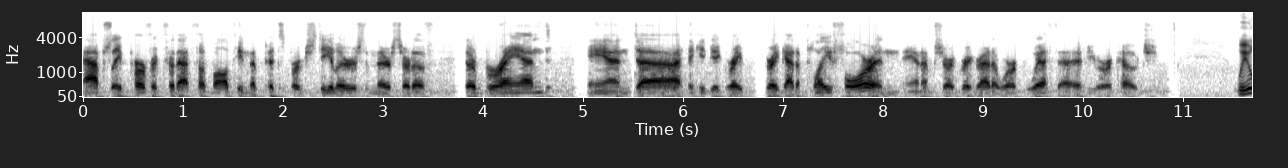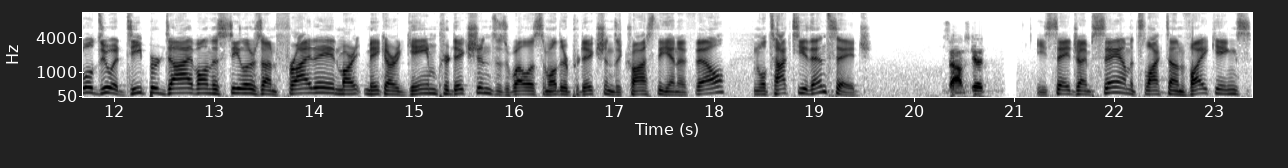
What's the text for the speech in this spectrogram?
absolutely perfect for that football team, the Pittsburgh Steelers, and their sort of their brand and uh, I think he'd be a great great guy to play for, and, and I'm sure a great guy to work with uh, if you were a coach. We will do a deeper dive on the Steelers on Friday and make our game predictions as well as some other predictions across the NFL. And we'll talk to you then, Sage. Sounds good. He's Sage. I'm Sam. It's Locked On Vikings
